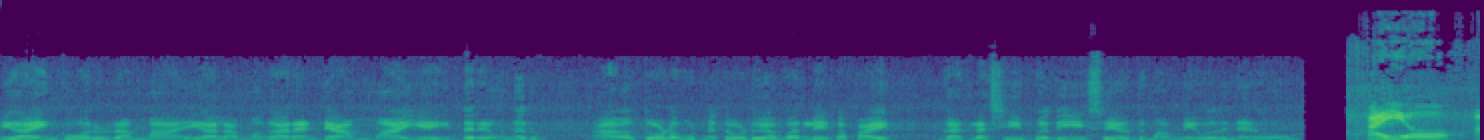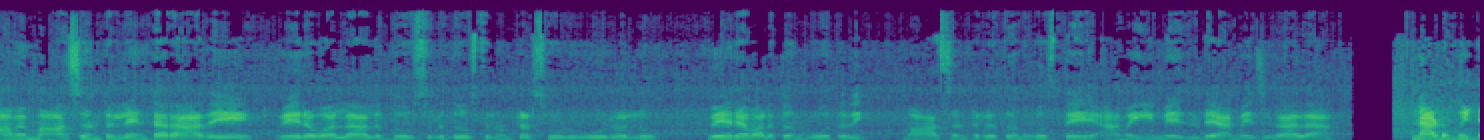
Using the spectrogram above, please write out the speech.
ఇక ఇంకోరు రమ్మ. ఇక వాళ్ళ అమ్మగారంటే అమ్మ అయ్యే ఇద్దరే ఉన్నారు. ఆమె తోడబుట్టిన తోడు ఎవరు లేకపాయే. గట్ల చీపది చేయొద్దు మమ్మీ వదినేను. అయ్యో ఆమె మా సొంటలేంటారా అదే వేరే వాళ్ళ వాళ్ళ దోస్తులు దోస్తులు ఉంటారు చూడు ఊరోళ్ళు. వేరే వాళ్ళతో పోతుంది. మా సొంటలతో వస్తే ఆమె ఇమేజ్డే అమేజ్ కాదా? నడు బిడ్డ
